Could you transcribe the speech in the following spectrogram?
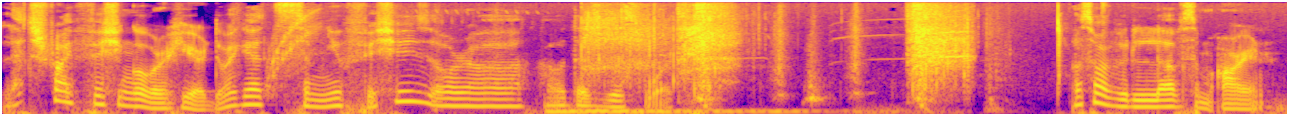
Let's try fishing over here. Do I get some new fishes or uh, how does this work? Also, I would love some iron.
